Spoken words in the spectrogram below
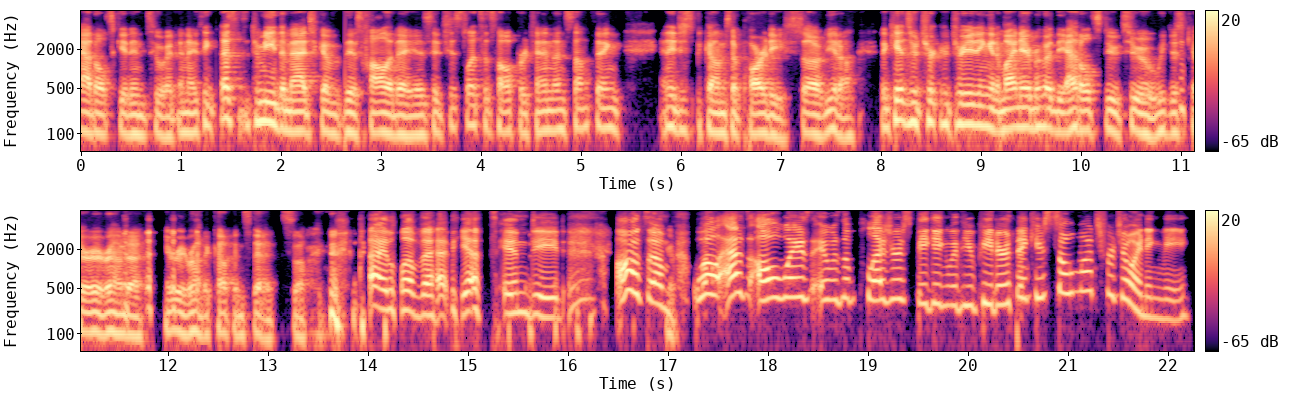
adults get into it. And i think that's to me the magic of this holiday is it just lets us all pretend on something and it just becomes a party. So you know the kids are trick-or-treating and in my neighborhood the adults do too. We just carry around a carry around a cup instead. So. I love that. Yes indeed. Awesome. Well as always it was a pleasure speaking with you peter. Thank you so much for joining me.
